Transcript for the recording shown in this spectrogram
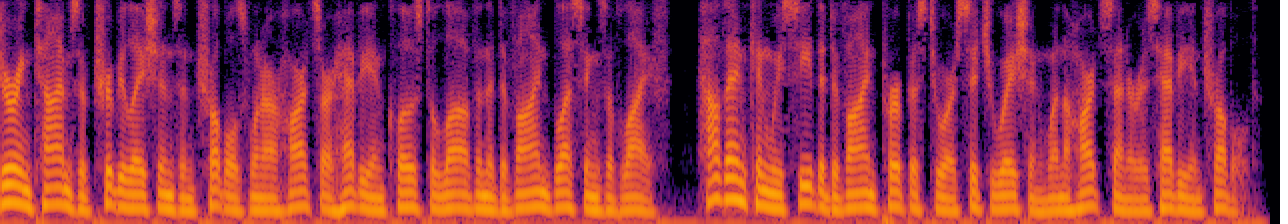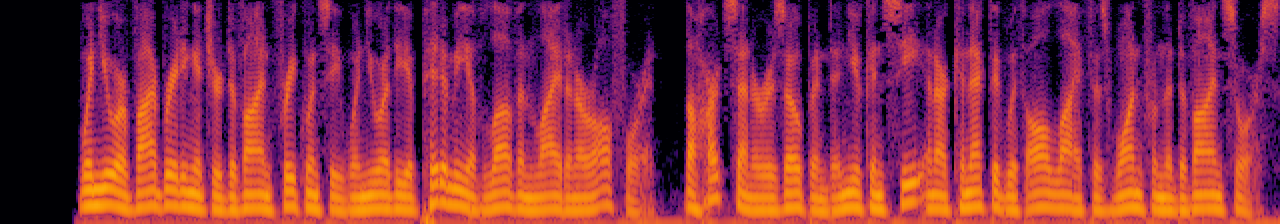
During times of tribulations and troubles when our hearts are heavy and closed to love and the divine blessings of life, how then can we see the divine purpose to our situation when the heart center is heavy and troubled? When you are vibrating at your divine frequency, when you are the epitome of love and light and are all for it, the heart center is opened and you can see and are connected with all life as one from the divine source.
